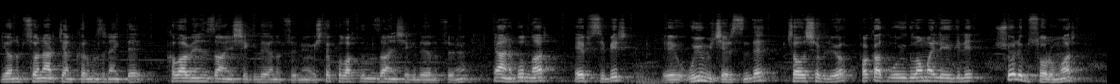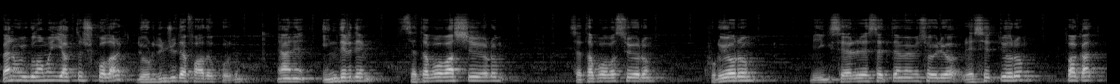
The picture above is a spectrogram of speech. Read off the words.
yanıp sönerken kırmızı renkte klavyeniz de aynı şekilde yanıp sönüyor. İşte kulaklığınız da aynı şekilde yanıp sönüyor. Yani bunlar hepsi bir e, uyum içerisinde çalışabiliyor. Fakat bu uygulama ile ilgili şöyle bir sorun var. Ben uygulamayı yaklaşık olarak dördüncü defada kurdum. Yani indirdim, setup'a başlıyorum, setup'a basıyorum, kuruyorum, bilgisayarı resetlememi söylüyor, resetliyorum. Fakat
